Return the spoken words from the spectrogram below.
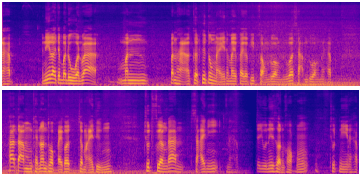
นะครับ อันนี้เราจะมาดูกันว่ามันปัญหาเกิดขึ้นตรงไหนทำไมไฟกระพริบสองดวงหรือว่าสามดวงนะครับ ถ้าตาม Canon ทั่วไปก็จะหมายถึงชุดเฟืองด้านซ้ายนี้นะครับ จะอยู่ในส่วนของชุดนี้นะครับ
